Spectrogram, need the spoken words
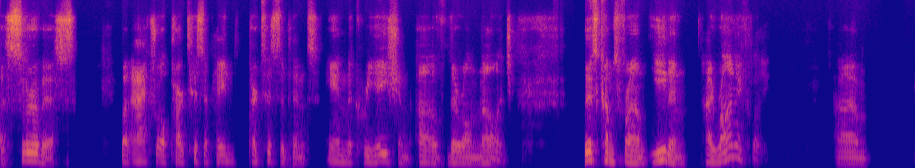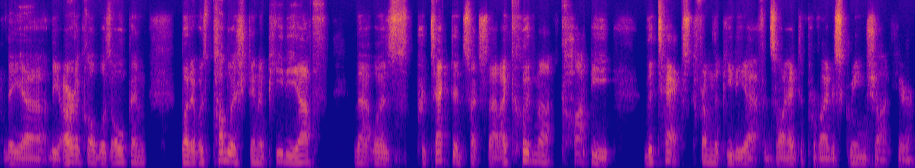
a service, but actual participate participants in the creation of their own knowledge. This comes from Eden. Ironically, um, the uh, the article was open, but it was published in a PDF that was protected such that I could not copy the text from the PDF. And so I had to provide a screenshot here.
